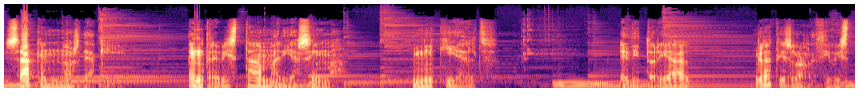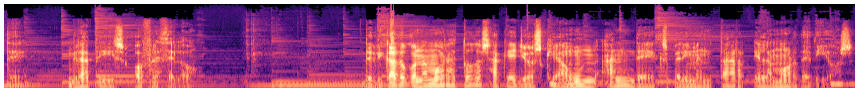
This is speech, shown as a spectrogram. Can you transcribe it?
Sáquennos de aquí. Entrevista a María Sima. Nicky Elch. Editorial gratis lo recibiste, gratis ofrécelo. Dedicado con amor a todos aquellos que aún han de experimentar el amor de Dios.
